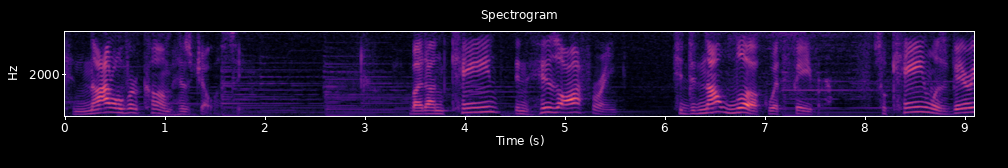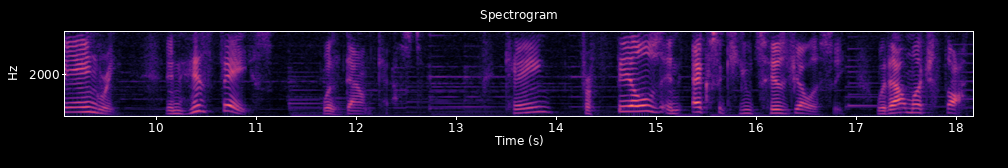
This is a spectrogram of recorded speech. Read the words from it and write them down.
cannot overcome his jealousy. But on Cain, in his offering, he did not look with favor. So Cain was very angry, and his face was downcast. Cain fulfills and executes his jealousy without much thought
